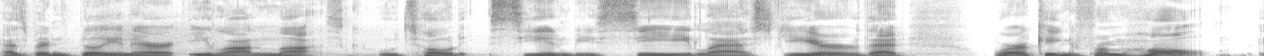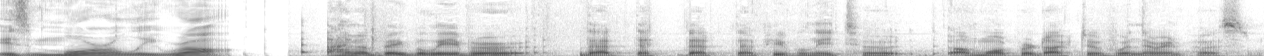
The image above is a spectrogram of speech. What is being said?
has been billionaire Elon Musk, who told CNBC last year that working from home is morally wrong. I'm a big believer that, that, that, that people need to are more productive when they're in person.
